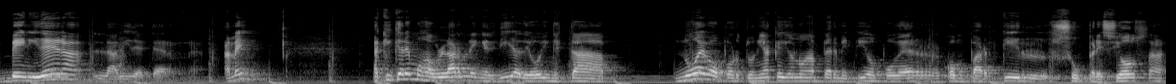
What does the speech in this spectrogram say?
venidera la vida eterna. Amén. Aquí queremos hablarle en el día de hoy, en esta nueva oportunidad que Dios nos ha permitido poder compartir su preciosa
